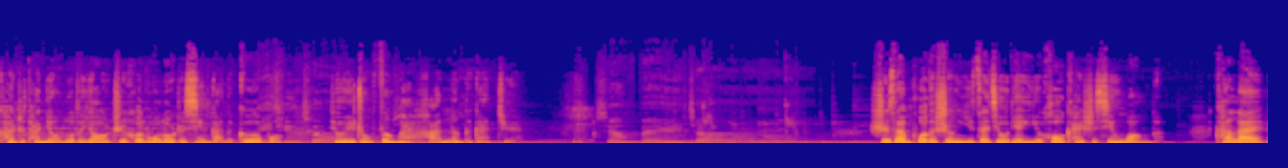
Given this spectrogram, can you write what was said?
看着他袅娜的腰肢和裸露着性感的胳膊，有一种分外寒冷的感觉。十三婆的生意在九点以后开始兴旺了，看来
